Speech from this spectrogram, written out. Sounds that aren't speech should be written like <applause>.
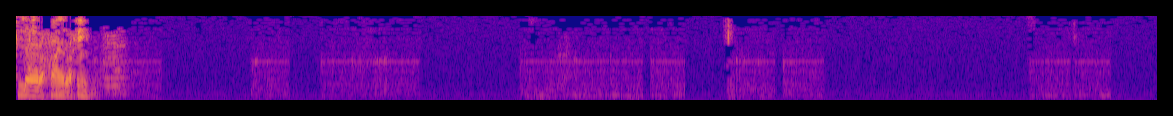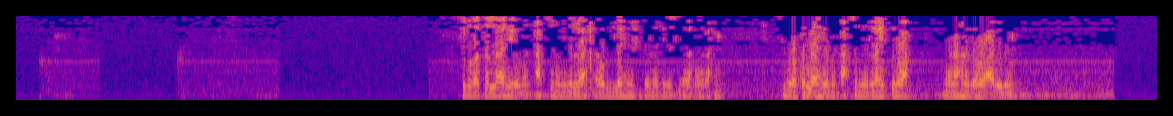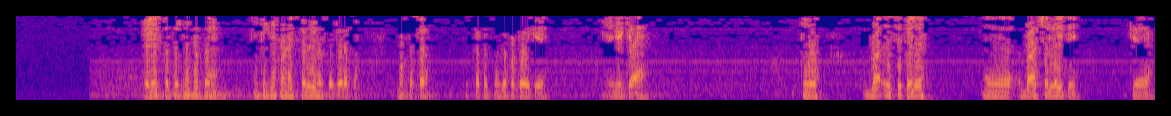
بسم الله الرحمن الرحيم. صبغة الله ومن أحسن من الله. أعوذ بالله من الشيطان الرجيم. بسم الله الرحمن الرحيم. صبغة الله ومن أحسن من الله صبغة ونحن له عابدون. إليك تجمع الفهم إن تجمع نفس فلوه نفس فجرسة مختصرة. استفى صندوق توك إيه إيه كاه تو با إسفله با شليتي كاه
